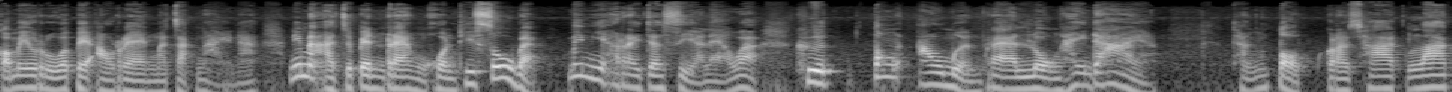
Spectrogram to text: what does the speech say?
ก็ไม่รู้ว่าไปเอาแรงมาจากไหนนะ นี่มันอาจจะเป็นแรงของคนที่สู้แบบ ไม่มีอะไรจะเสียแล้วอะคือต้องเอาเหมือนแพรลงให้ได้อะทั้งตบกระชากลาก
